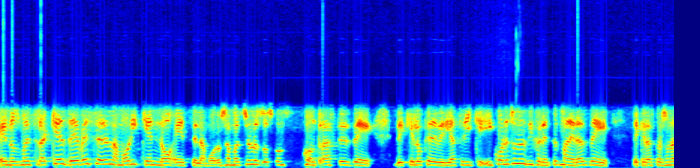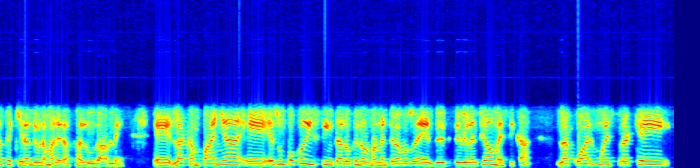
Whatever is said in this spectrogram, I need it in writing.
eh, nos muestra qué debe ser el amor y qué no es el amor. O sea, muestra los dos contrastes de, de qué es lo que debería ser y, qué, y cuáles son las diferentes maneras de, de que las personas se quieran de una manera saludable. Eh, la campaña eh, es un poco distinta a lo que normalmente vemos de, de, violencia doméstica, la cual muestra que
